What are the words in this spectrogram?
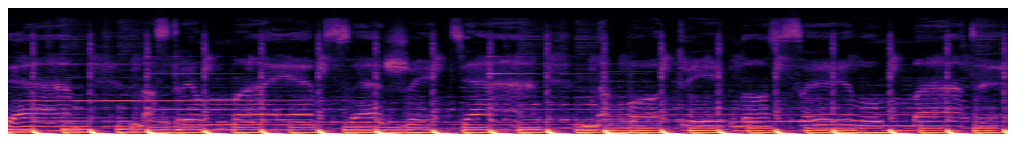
Майбуття нас тримає все життя. Нам потрібно силу мати,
